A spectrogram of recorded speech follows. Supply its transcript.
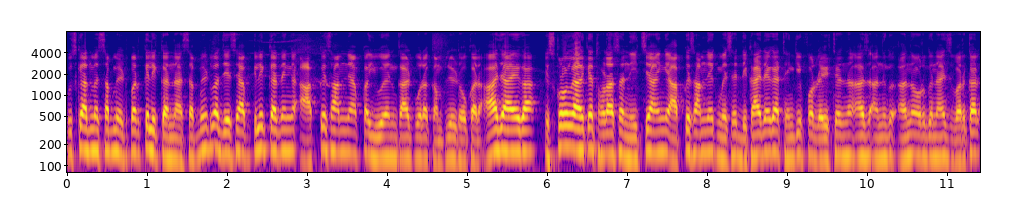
उसके बाद में सबमिट पर क्लिक करना है। सबमिट पर जैसे आप क्लिक कर देंगे, आपके सामने आपका यूएन कार्ड पूरा कंप्लीट होकर आ जाएगा। स्क्रॉल करके थोड़ा सा नीचे आएँगे, आपके सामने एक मैसेज दिखाई देगा। Thank you for registration as unorganise worker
